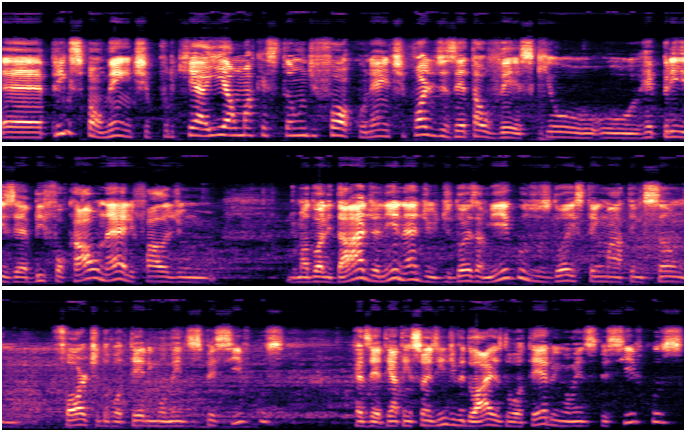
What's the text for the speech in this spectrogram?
É, principalmente porque aí é uma questão de foco, né? A gente pode dizer talvez que o, o reprise é bifocal, né? Ele fala de um de uma dualidade ali, né? De, de dois amigos, os dois têm uma atenção forte do roteiro em momentos específicos. Quer dizer, tem atenções individuais do roteiro em momentos específicos.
